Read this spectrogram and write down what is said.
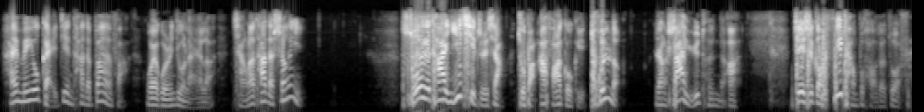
还没有改进她的办法，外国人就来了，抢了她的生意。所以他一气之下就把阿法狗给吞了，让鲨鱼吞的啊，这是个非常不好的做法。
